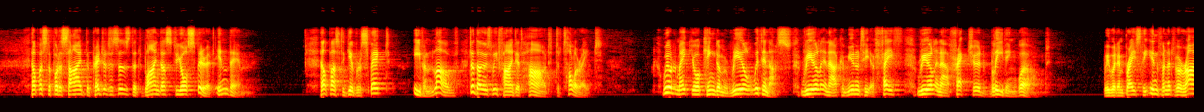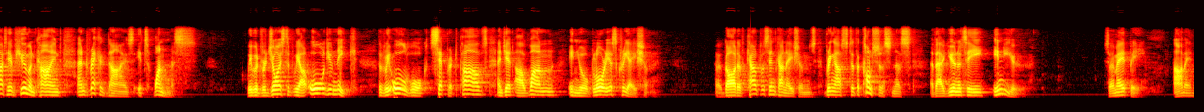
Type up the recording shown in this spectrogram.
Help us to put aside the prejudices that blind us to your spirit in them. Help us to give respect, even love, to those we find it hard to tolerate. We would make your kingdom real within us, real in our community of faith, real in our fractured, bleeding world. We would embrace the infinite variety of humankind and recognize its oneness. We would rejoice that we are all unique, that we all walk separate paths and yet are one in your glorious creation. O God of countless incarnations, bring us to the consciousness of our unity in you. So may it be. Amen.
